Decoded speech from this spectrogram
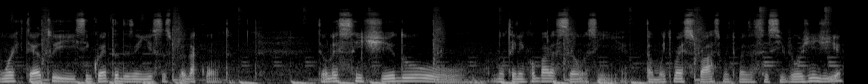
um arquiteto e 50 desenhistas para dar conta. Então nesse sentido não tem nem comparação, assim, está muito mais fácil, muito mais acessível hoje em dia.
